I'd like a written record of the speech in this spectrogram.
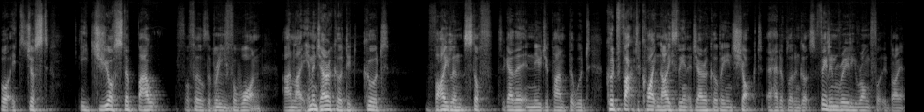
but it's just he just about fulfills the brief hmm. for one. And like him and Jericho did good violent stuff together in New Japan that would could factor quite nicely into Jericho being shocked ahead of Blood and Guts, feeling really wrong footed by it.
